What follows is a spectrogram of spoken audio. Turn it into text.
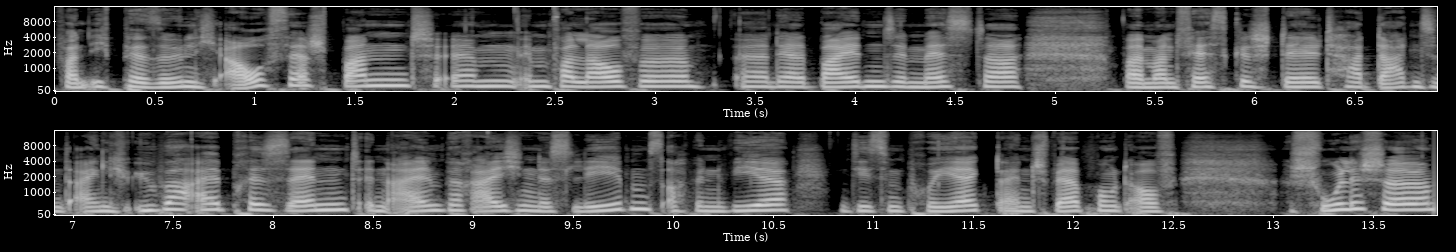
fand ich persönlich auch sehr spannend ähm, im Verlaufe äh, der beiden Semester, weil man festgestellt hat, Daten sind eigentlich überall präsent in allen Bereichen des Lebens. Auch wenn wir in diesem Projekt einen Schwerpunkt auf schulische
